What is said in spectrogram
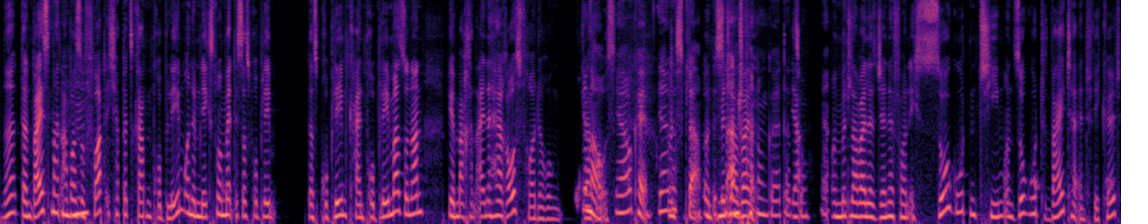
Ne? Dann weiß man aber sofort, ich habe jetzt gerade ein Problem und im nächsten Moment ist das Problem, das Problem kein Problem mehr, sondern wir machen eine Herausforderung genau. daraus. Ja, okay. Ja, Und- das ist klar. und bisschen mittlerweile- Anspannung gehört dazu. Ja. Und mittlerweile ist Jennifer und ich so gut ein Team und so gut weiterentwickelt.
